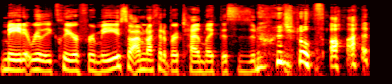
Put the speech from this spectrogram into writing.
made it really clear for me. So i'm not going to pretend like this is an original thought.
